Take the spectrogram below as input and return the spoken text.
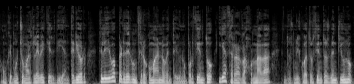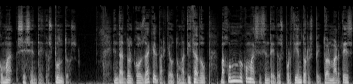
aunque mucho más leve que el día anterior, que le llevó a perder un 0,91% y a cerrar la jornada en 2.421,62 puntos. En tanto, el COSDAC, el parque automatizado, bajó un 1,62% respecto al martes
